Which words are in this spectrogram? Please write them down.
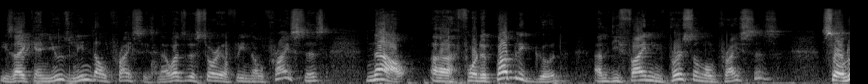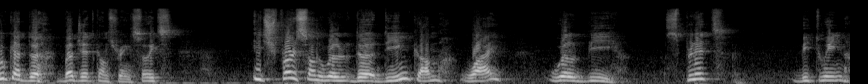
is I can use Lindahl prices. Now, what's the story of Lindahl prices? Now, uh, for the public good, I'm defining personal prices. So look at the budget constraints. So it's each person will, the, the income, Y, will be split between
